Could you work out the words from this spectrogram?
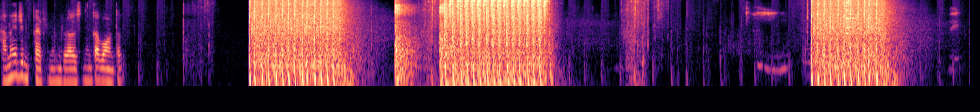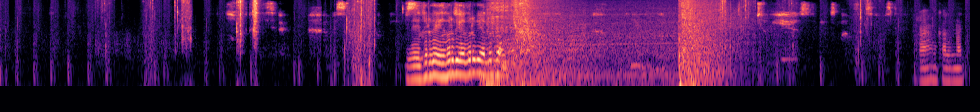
Amazing pattern రావాల్సింది ఇంకా బాగుంటుంది ఎదురుగా ఎదురుగా ఎదురుగా ఎదురుగా. ర్యాంక్ అన్నది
